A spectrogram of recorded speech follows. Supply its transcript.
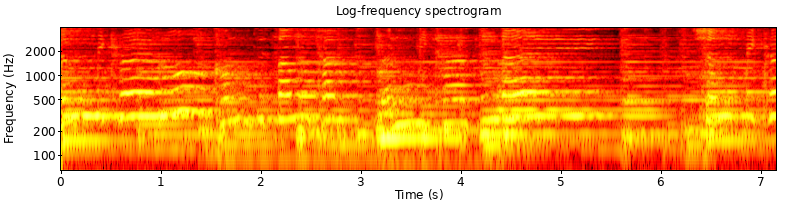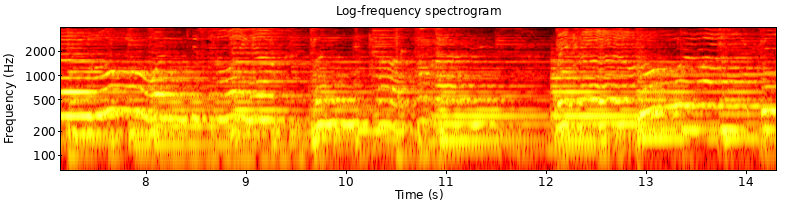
ฉันไม่เคยรู้คนที่สำคัญมันมีค่าแค่ไหน ฉันไม่เคยรู้วันที่สวยงามมันมีค่าเท่าไร ไม่เคยรู้เวลาที่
